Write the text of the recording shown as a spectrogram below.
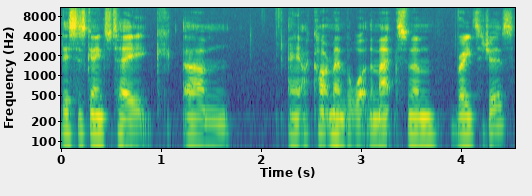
this is going to take, um, I can't remember what the maximum ratage is,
